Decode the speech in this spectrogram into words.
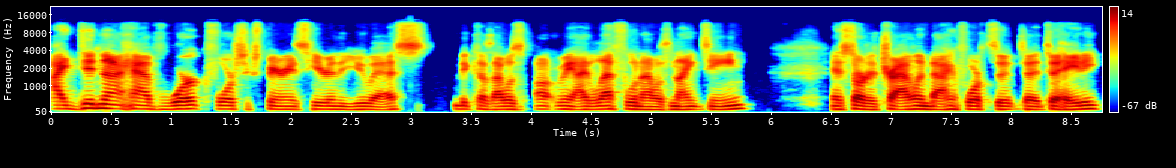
I did not have workforce experience here in the US because I was, I mean, I left when I was 19 and started traveling back and forth to, to, to Haiti.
